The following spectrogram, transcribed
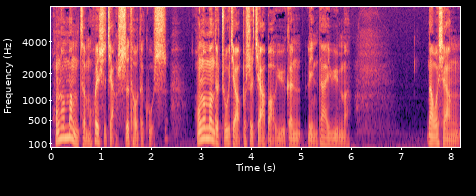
红楼梦》怎么会是讲石头的故事？《红楼梦》的主角不是贾宝玉跟林黛玉吗？”那我想，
